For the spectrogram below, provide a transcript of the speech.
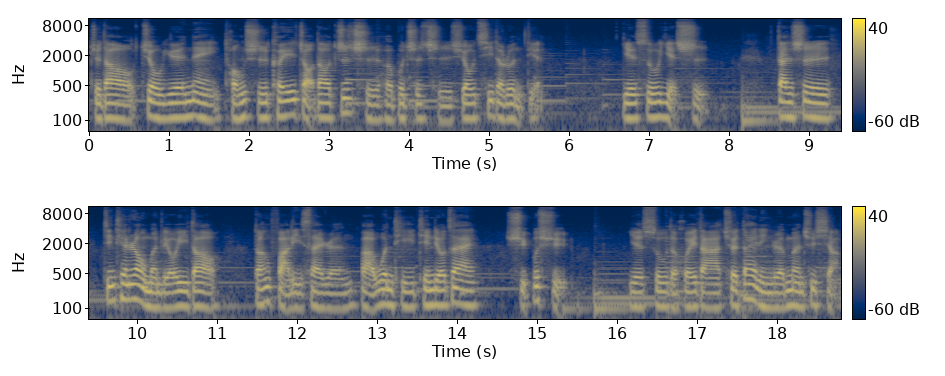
知道旧约内同时可以找到支持和不支持休妻的论点。耶稣也是，但是今天让我们留意到，当法利赛人把问题停留在许不许。耶稣的回答却带领人们去想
